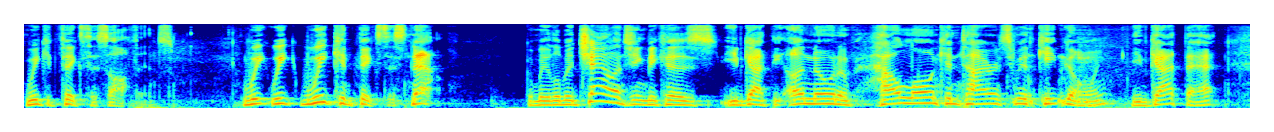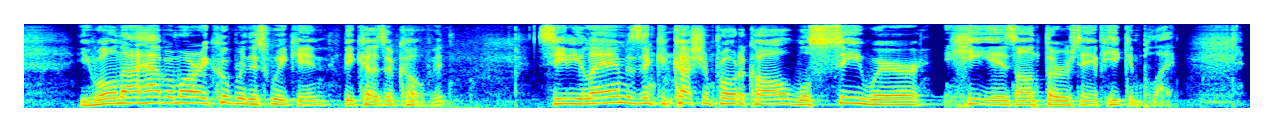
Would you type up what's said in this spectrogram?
We can fix this offense. We we we can fix this now. Gonna be a little bit challenging because you've got the unknown of how long can Tyron Smith keep going. You've got that. You will not have Amari Cooper this weekend because of COVID. CeeDee Lamb is in concussion protocol. We'll see where he is on Thursday if he can play.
